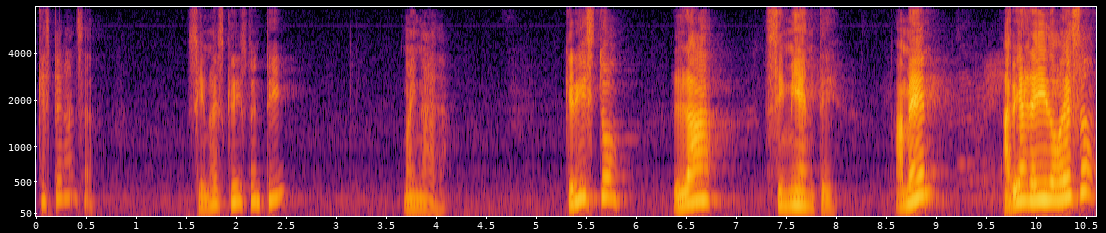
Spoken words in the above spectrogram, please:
¿Qué esperanza? Si no es Cristo en ti, no hay nada. Cristo, la simiente. Amén. ¿Habías leído eso?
